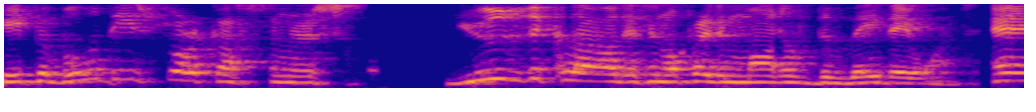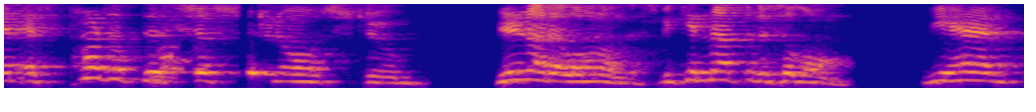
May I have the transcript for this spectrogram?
capabilities to our customers use the cloud as an operating model the way they want. And as part of this, just so you know, Stu, we're not alone on this. We cannot do this alone. We have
